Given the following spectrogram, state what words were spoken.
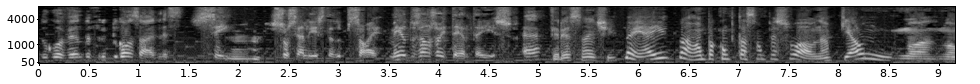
do governo do Felipe González. Sim, socialista do PSOE. Meio dos anos 80, isso. É. Interessante. Bem, aí nós vamos pra computação pessoal, né? Que é, o, no-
